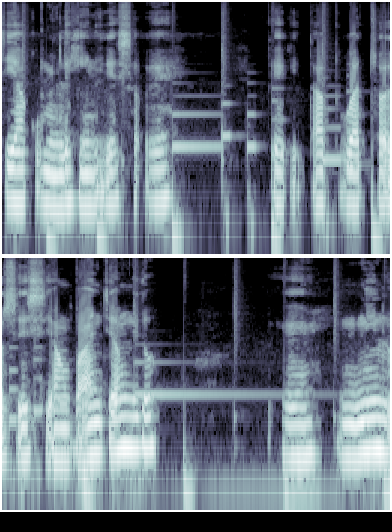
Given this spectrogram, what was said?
Jadi aku milih ini guys oke okay. oke okay, kita buat sosis yang panjang gitu. Oke okay. ini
